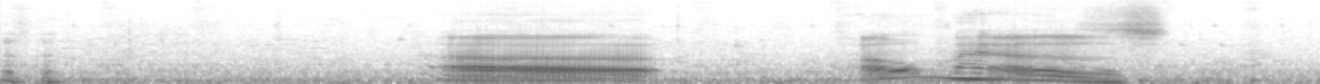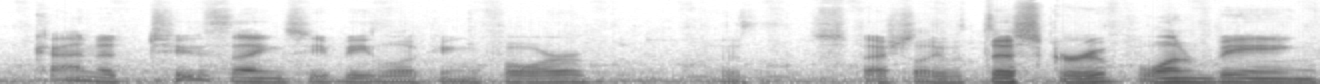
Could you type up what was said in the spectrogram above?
Uh, Ohm has kind of two things he'd be looking for, especially with this group. One being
